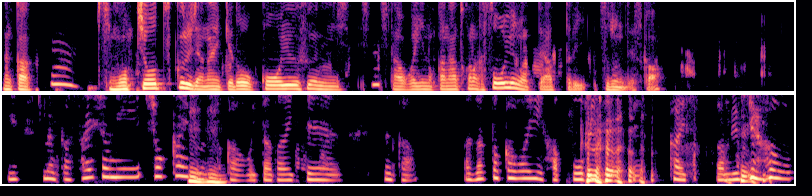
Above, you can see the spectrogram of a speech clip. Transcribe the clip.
なんかうん気持ちを作るじゃないけど、こういうふうにしした方がいいのかなとか、なんかそういうのってあったりするんですか？えなんか最初に紹介文とかをいただいて、なんか、あざとかわいい八方美人って書いてたんですけど、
